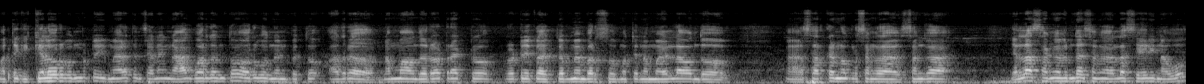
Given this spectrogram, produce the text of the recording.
ಮತ್ತು ಕೆಲವರು ಬಂದ್ಬಿಟ್ಟು ಈ ಮ್ಯಾರಥಾನ್ ಚೆನ್ನಾಗಿ ಆಗಬಾರ್ದಂತ ಅವ್ರಿಗೂ ಒಂದು ನೆನಪಿತ್ತು. ಆದರೆ ನಮ್ಮ ಒಂದು ರೋಟ್ರಾಕ್ಟು ರೋಟ್ರಿ ಕ್ಲಬ್ ಮೆಂಬರ್ಸು ಮತ್ತು ನಮ್ಮ ಎಲ್ಲ ಒಂದು ಸರ್ಕಾರಿ ನೌಕರ ಸಂಘ ಸಂಘ, ಎಲ್ಲ ಸಂಘದಿಂದ ಸಂಘ ಎಲ್ಲ ಸೇರಿ ನಾವು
